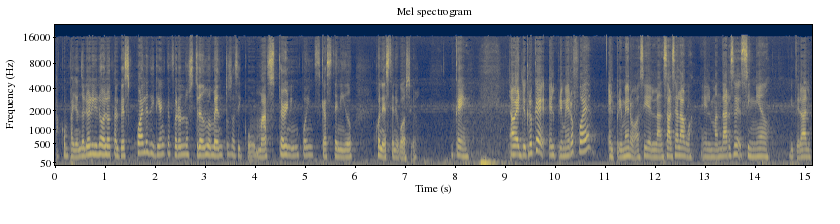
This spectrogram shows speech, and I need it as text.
acompañando a León y Lolo, tal vez cuáles dirían que fueron los tres momentos así como más turning points que has tenido con este negocio. Ok, a ver, yo creo que el primero fue el primero, así, el lanzarse al agua, el mandarse sin miedo, literal.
